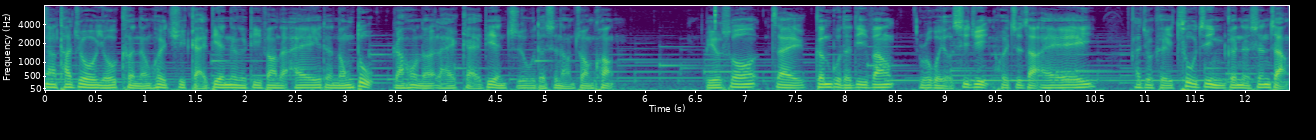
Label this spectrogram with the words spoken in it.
那它就有可能会去改变那个地方的 IA 的浓度，然后呢，来改变植物的生长状况。比如说，在根部的地方，如果有细菌会制造 IAA，它就可以促进根的生长，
